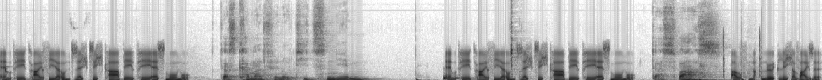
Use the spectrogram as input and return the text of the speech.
MP 364 kbps Mono. Das kann man für Notizen nehmen. MP 364 kbps Mono. Das war's. Aufnahme möglicherweise.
